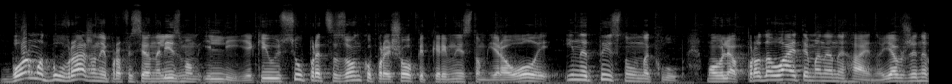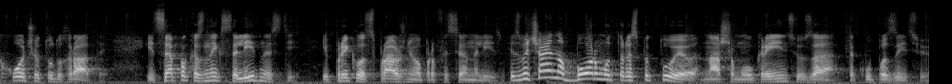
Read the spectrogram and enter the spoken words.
Бормут був вражений професіоналізмом Іллі, який усю предсезонку пройшов під керівництвом Іраоли і не тиснув на клуб. Мовляв, продавайте мене негайно, я вже не хочу тут грати. І це показник солідності і приклад справжнього професіоналізму. І звичайно, Бормут респектує нашому українцю за таку позицію.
